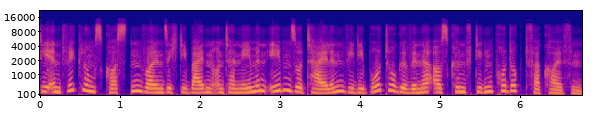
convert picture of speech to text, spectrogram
Die Entwicklungskosten wollen sich die beiden Unternehmen ebenso teilen wie die Bruttogewinne aus künftigen Produktverkäufen.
